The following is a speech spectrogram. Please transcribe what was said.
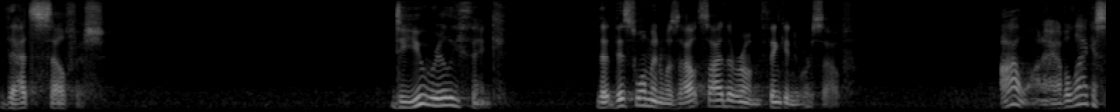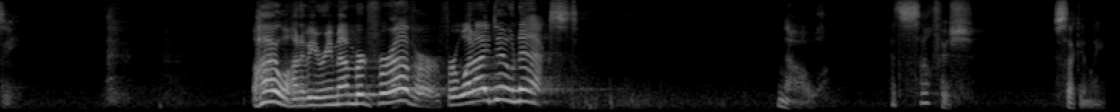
that's selfish. Do you really think that this woman was outside the room thinking to herself, I want to have a legacy? I want to be remembered forever for what I do next. No, that's selfish. Secondly,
